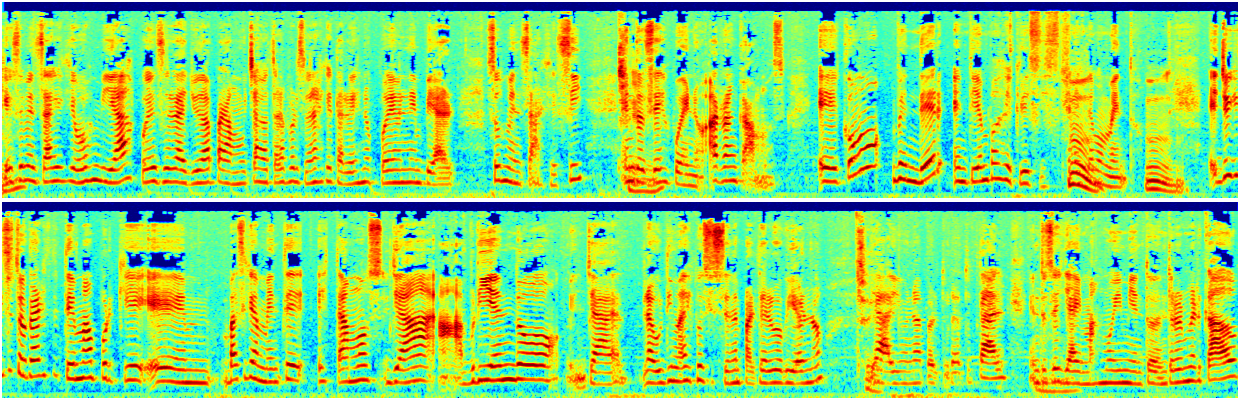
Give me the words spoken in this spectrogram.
que ese mensaje que vos envías puede ser de ayuda para muchas otras personas que tal vez no pueden enviar sus mensajes, ¿sí? Entonces, bueno, arrancamos. Eh, ¿Cómo vender en tiempos de crisis en este mm. momento? Mm. Eh, yo quise tocar este tema porque em, básicamente estamos ya abriendo ya la última disposición de parte del gobierno, ya hay una apertura total, entonces ya hay más movimiento dentro del mercado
